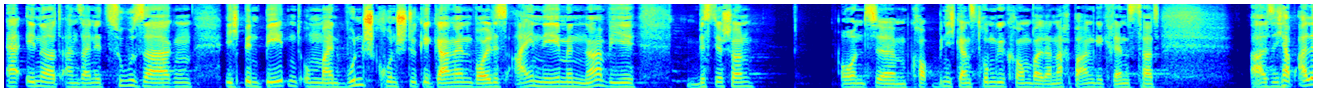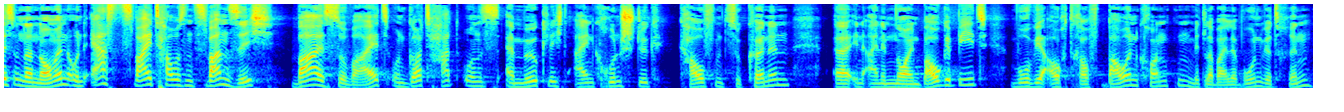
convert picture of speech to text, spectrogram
erinnert an seine Zusagen. Ich bin betend um mein Wunschgrundstück gegangen, wollte es einnehmen, na, wie wisst ihr schon. Und ähm, bin ich ganz drum gekommen, weil der Nachbar angegrenzt hat. Also ich habe alles unternommen und erst 2020 war es soweit und Gott hat uns ermöglicht, ein Grundstück kaufen zu können äh, in einem neuen Baugebiet, wo wir auch drauf bauen konnten. Mittlerweile wohnen wir drin.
